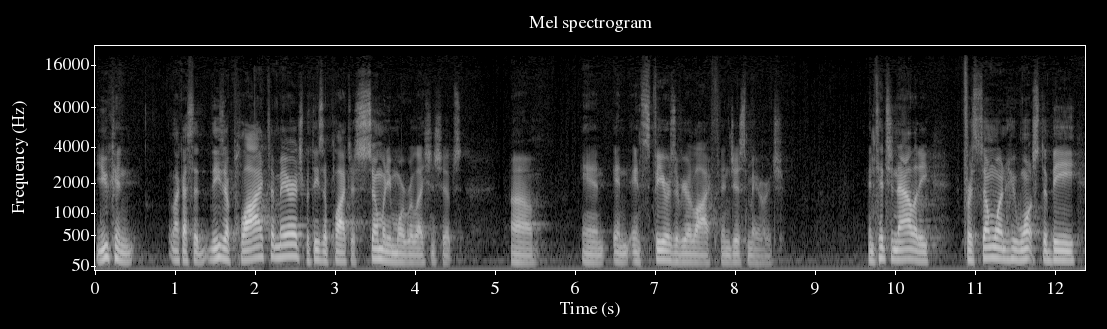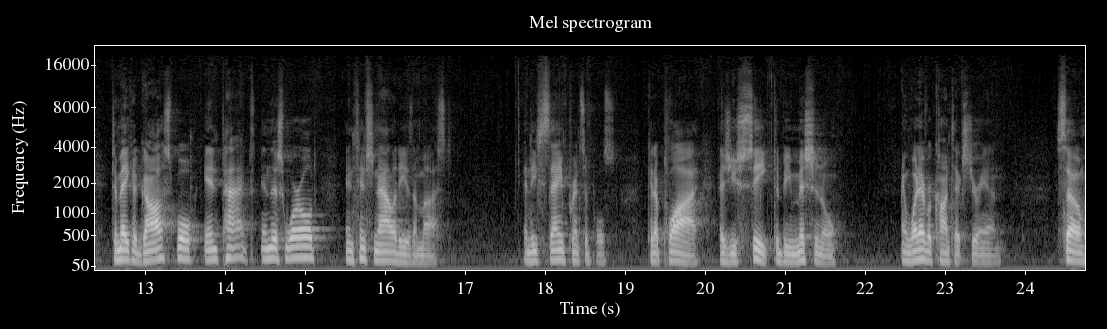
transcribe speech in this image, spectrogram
You can, like I said, these apply to marriage, but these apply to so many more relationships uh, and, and, and spheres of your life than just marriage. Intentionality for someone who wants to be to make a gospel impact in this world, intentionality is a must. And these same principles can apply as you seek to be missional in whatever context you're in. So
